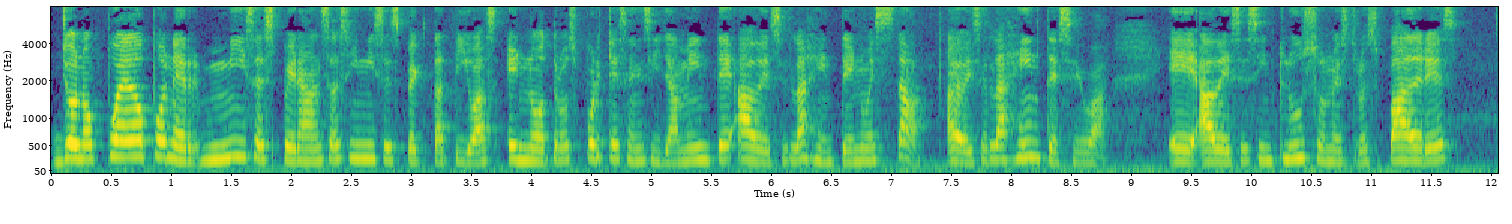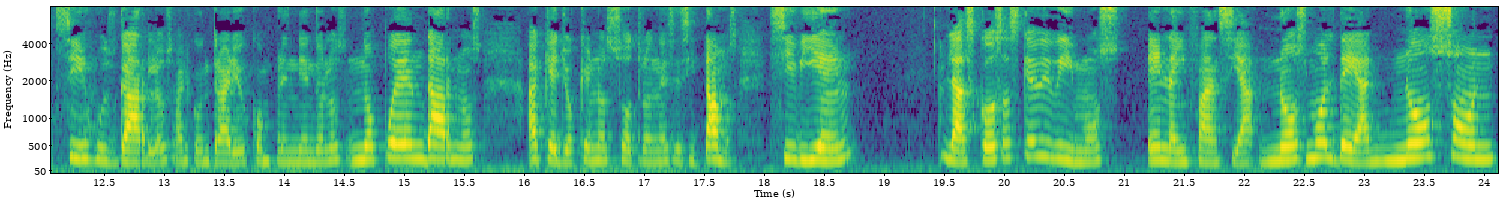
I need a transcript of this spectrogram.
Yo no puedo poner mis esperanzas y mis expectativas en otros porque sencillamente a veces la gente no está, a veces la gente se va, eh, a veces incluso nuestros padres, sin juzgarlos, al contrario, comprendiéndolos, no pueden darnos aquello que nosotros necesitamos. Si bien las cosas que vivimos en la infancia nos moldean, no son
